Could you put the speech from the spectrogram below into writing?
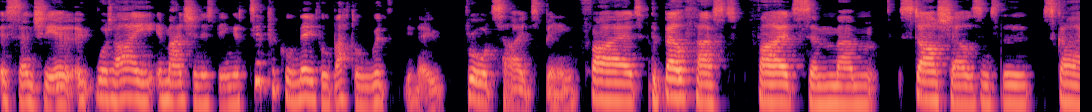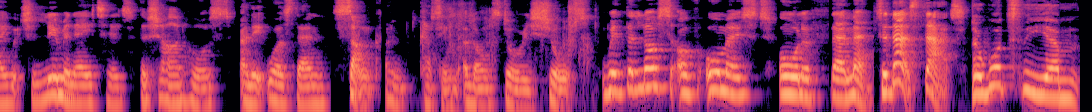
essentially a, a, what I imagine as being a typical naval battle with, you know, broadsides being fired. The Belfast fired some um, star shells into the sky, which illuminated the Scharnhorst, and it was then sunk. I'm cutting a long story short, with the loss of almost all of their men. So that's that. So what's the? Um,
